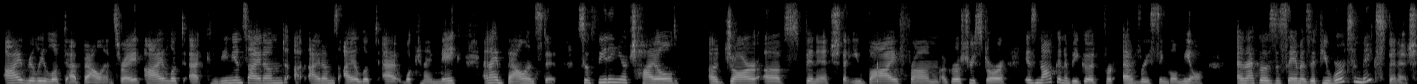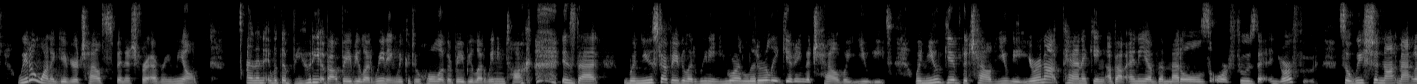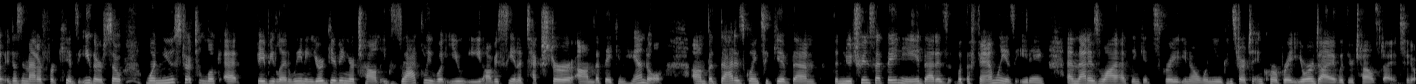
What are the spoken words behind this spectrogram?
I really looked at balance, right? I looked at convenience item, uh, items, I looked at what can I make, and I balanced it. So feeding your child a jar of spinach that you buy from a grocery store is not going to be good for every single meal. And that goes the same as if you were to make spinach. We don't want to give your child spinach for every meal. And then with the beauty about baby led weaning, we could do a whole other baby led weaning talk, is that when you start baby led weaning, you are literally giving the child what you eat. When you give the child you eat, you're not panicking about any of the metals or foods that in your food. So we should not matter. It doesn't matter for kids either. So when you start to look at baby led weaning, you're giving your child exactly what you eat, obviously in a texture um, that they can handle. Um, but that is going to give them the nutrients that they need. That is what the family is eating. And that is why I think it's great, you know, when you can start to incorporate your diet with your child's diet too.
